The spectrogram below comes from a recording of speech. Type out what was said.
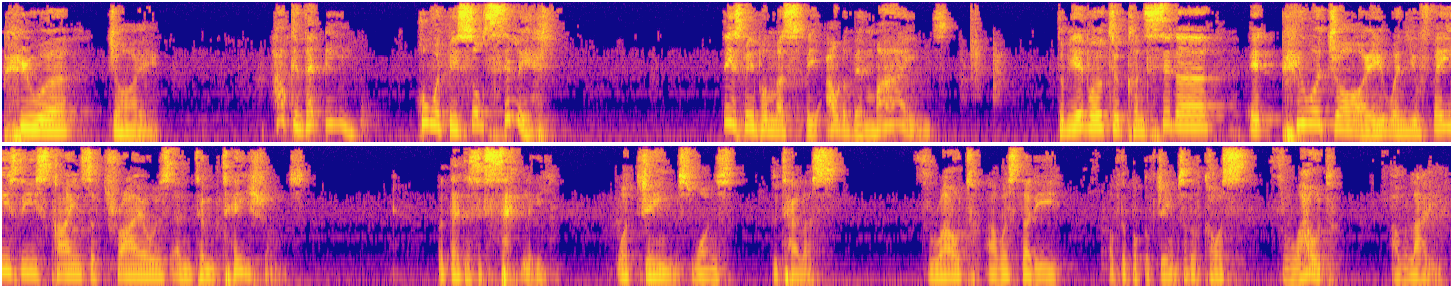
Pure joy. How can that be? Who would be so silly? These people must be out of their minds to be able to consider it pure joy when you face these kinds of trials and temptations. But that is exactly what James wants to tell us throughout our study of the book of James, and of course, throughout our life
